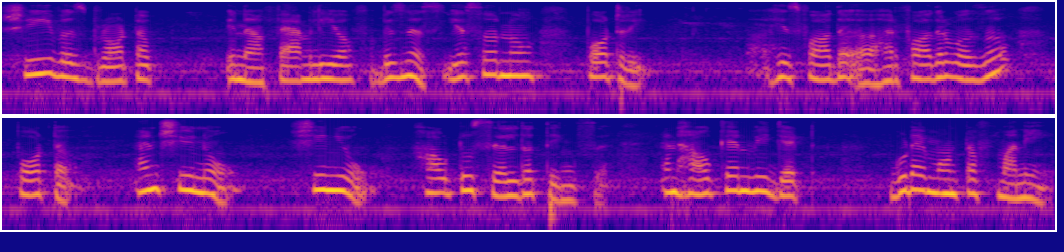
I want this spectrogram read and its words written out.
She was brought up in a family of business, yes or no? Pottery. His father, uh, her father was a potter, and she know, she knew how to sell the things. And how can we get good amount of money?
